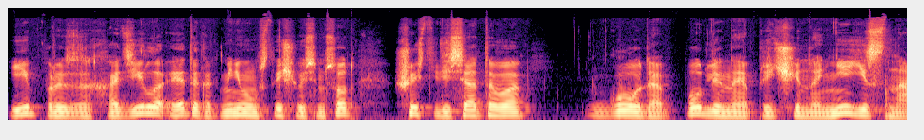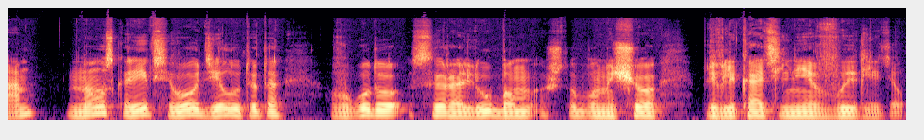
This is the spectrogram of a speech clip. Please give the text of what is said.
И происходило это как минимум с 1860 года. Подлинная причина не ясна, но, скорее всего, делают это в угоду сыролюбам, чтобы он еще привлекательнее выглядел.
